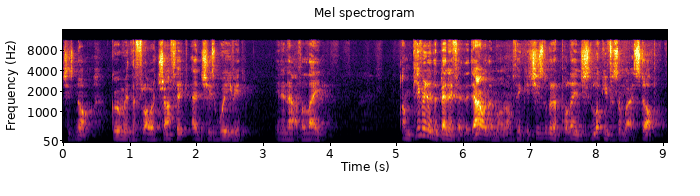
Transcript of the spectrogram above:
She's not going with the flow of traffic, and she's weaving in and out of a lane. I'm giving her the benefit of the doubt at the moment. I'm thinking she's going to pull in. She's looking for somewhere to stop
